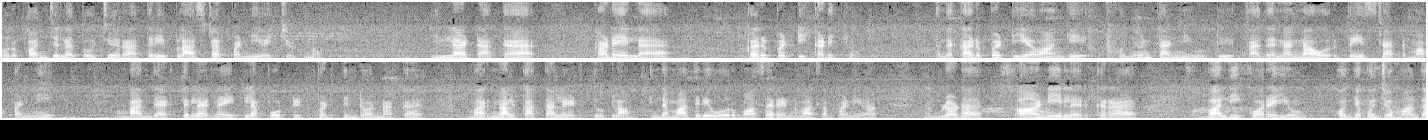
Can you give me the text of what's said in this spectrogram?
ஒரு பஞ்சில் தோச்சு ராத்திரி பிளாஸ்டர் பண்ணி வச்சிடணும். இல்லாட்டாக்க கடையில் கருப்பட்டி கிடைக்கும். அந்த கருப்பட்டியை வாங்கி கொஞ்சோண்டு தண்ணி ஊற்றி அதை நல்லா ஒரு பேஸ்ட் ஆட்டமாக பண்ணி நம்ம அந்த இடத்துல நைட்டில் போட்டு படுத்துட்டோன்னாக்க மறுநாள் காத்தால் எடுத்து விடலாம். இந்த மாதிரி ஒரு மாதம் ரெண்டு மாதம் பண்ணினா நம்மளோட ஆணியில் இருக்கிற வலி குறையும். கொஞ்சம் கொஞ்சமாக அந்த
